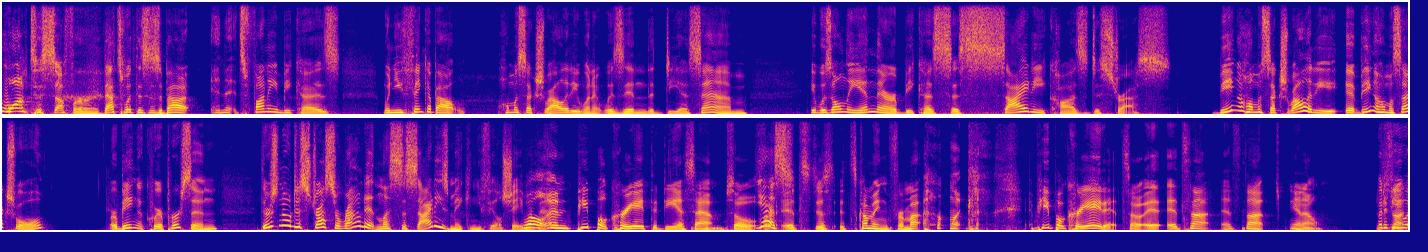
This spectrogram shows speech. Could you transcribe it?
want to suffer. That's what this is about. And it's funny because when you think about homosexuality when it was in the DSM, it was only in there because society caused distress. Being a homosexuality, uh, being a homosexual or being a queer person, there's no distress around it unless society's making you feel shame. Well, and people create the DSM, so uh, Yes. it's just it's coming from like people create it, so it, it's not it's not you know. But if you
